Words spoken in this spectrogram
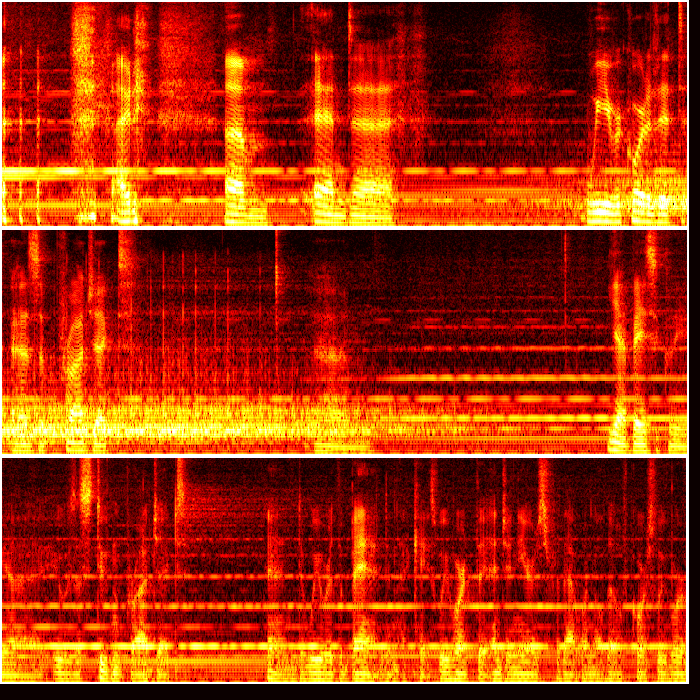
Um, and uh, we recorded it as a project. Yeah, basically, uh, it was a student project and we were the band in that case. We weren't the engineers for that one, although of course we were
